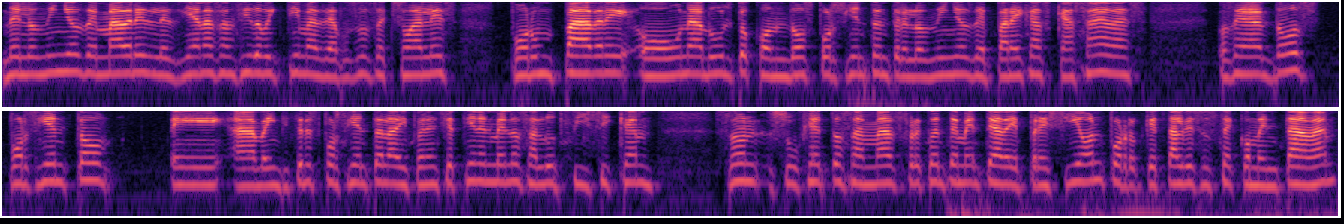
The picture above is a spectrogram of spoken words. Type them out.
de los niños de madres lesbianas han sido víctimas de abusos sexuales por un padre o un adulto con 2% entre los niños de parejas casadas. O sea, 2% eh, a 23% la diferencia. Tienen menos salud física, son sujetos a más frecuentemente a depresión, por lo que tal vez usted comentaba.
